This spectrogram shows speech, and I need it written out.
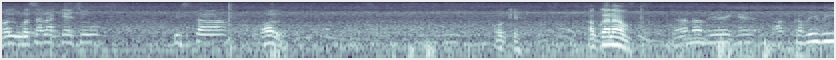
all masala केचू पिस्ता ऑल ओके आपका नाम? मेरा नाम विवेक है। आप कभी भी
